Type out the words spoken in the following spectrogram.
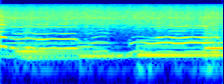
Oh,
